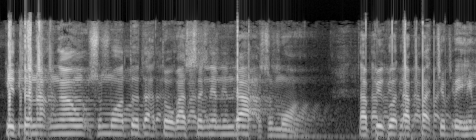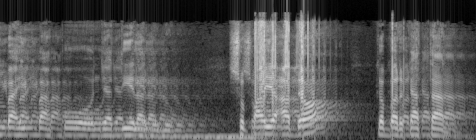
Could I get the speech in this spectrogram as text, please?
kita nak ngauk semua tu tak tahu rasanya ndak semua. Tapi kau dapat cebih himbah-himbah pun jadilah dulu. Supaya ada keberkatan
